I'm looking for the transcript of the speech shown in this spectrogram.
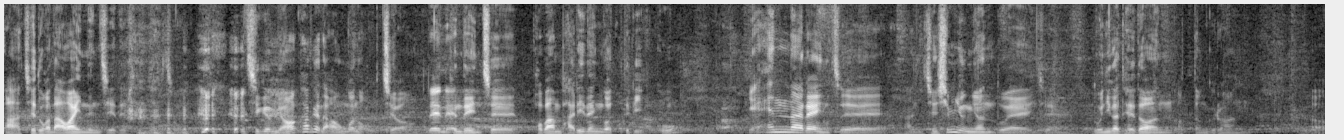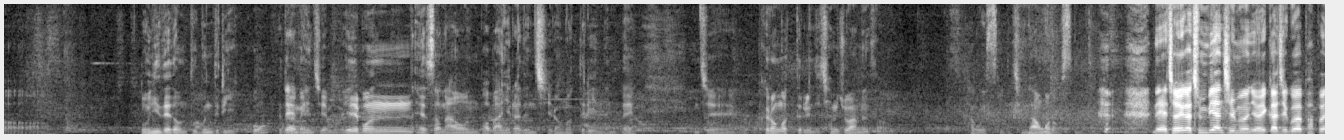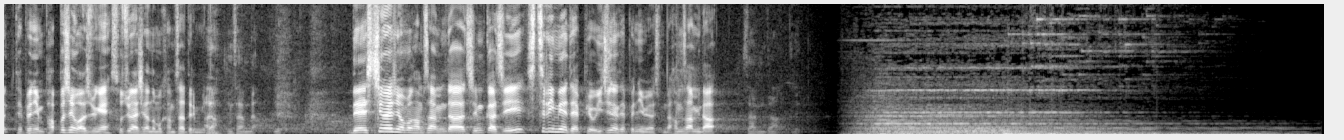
뭐아 제도가 나와 있는지에 대해서 이제 지금 명확하게 나온 건 없죠. 네네. 근데 이제 법안 발의된 것들이 있고 옛날에 이제 한 2016년도에 이제 논의가 되던 어떤 그런 어, 논의되던 부분들이 있고 그다음에 네네. 이제 뭐 일본에서 나온 법안이라든지 이런 것들이 있는데 이제 그런 것들을 이제 참조하면서 하고 있습니다. 지금 나온 건 없습니다. 네, 저희가 준비한 질문 여기까지고요. 바쁘, 대표님 바쁘신 와중에 소중한 시간 너무 감사드립니다. 아, 감사합니다. 네, 네, 시청해주신 여러분 감사합니다. 지금까지 스트리미의 대표 이진혜 대표님이었습니다. 감사합니다. 감사합니다. 네.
